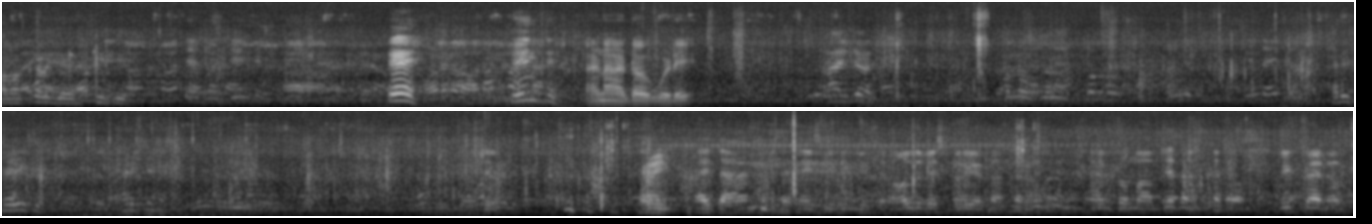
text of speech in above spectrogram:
ಆ ಮಕ್ಕಳಿಗೆ ಚೀಟಿ. ಏ ನಿಂತು. ಅಣ್ಣ ಆಟ ಹೋಗ್ಬಿಡಿ. ಸರಿ ಸರಿ ಆಯ್ತಾ all the best for I am from big fan of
